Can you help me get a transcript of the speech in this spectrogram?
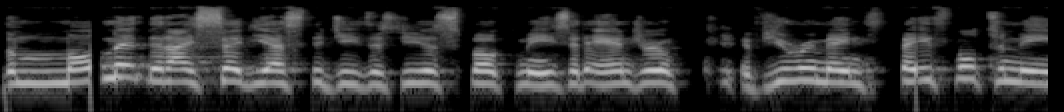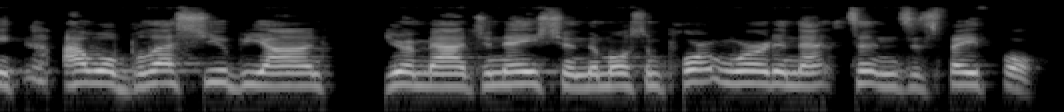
the moment that I said yes to Jesus, Jesus spoke to me. He said, Andrew, if you remain faithful to me, I will bless you beyond your imagination. The most important word in that sentence is faithful.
